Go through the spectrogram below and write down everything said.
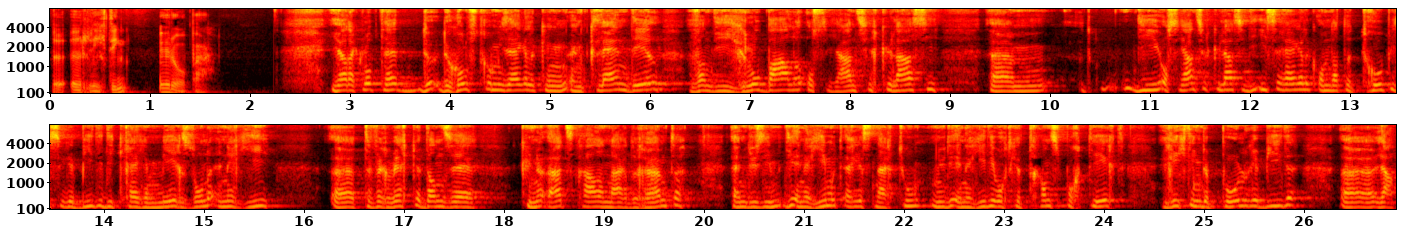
uh, richting Europa. Ja, dat klopt. Hè. De, de, golfstroom is eigenlijk een, een, klein deel van die globale oceaancirculatie. Um, die oceaancirculatie die is er eigenlijk omdat de tropische gebieden die krijgen meer zonne-energie uh, te verwerken dan zij kunnen uitstralen naar de ruimte. En dus die, die energie moet ergens naartoe. Nu, die energie die wordt getransporteerd richting de poolgebieden, uh, ja,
